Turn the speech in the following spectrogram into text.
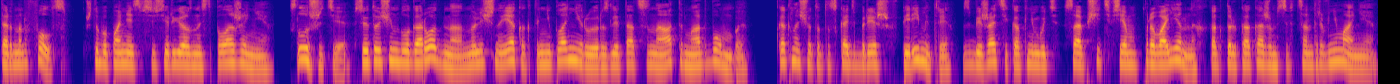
Тернер Фоллс, чтобы понять всю серьезность положения. «Слушайте, все это очень благородно, но лично я как-то не планирую разлетаться на атомы от бомбы. Как насчет отыскать брешь в периметре, сбежать и как-нибудь сообщить всем про военных, как только окажемся в центре внимания?»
